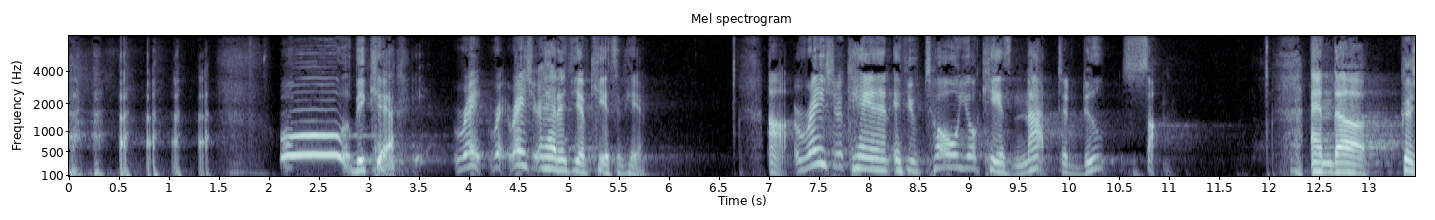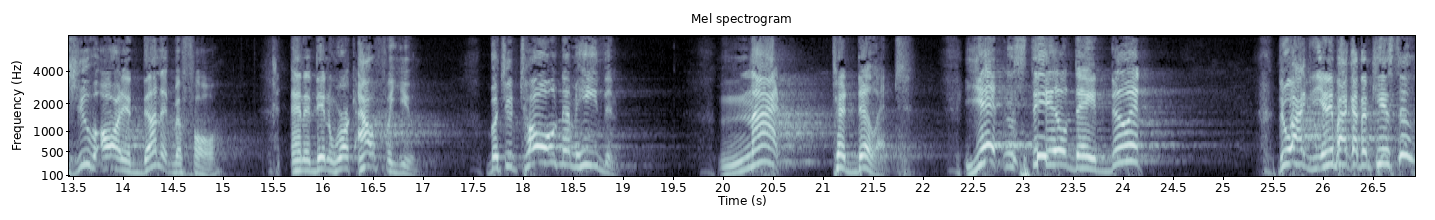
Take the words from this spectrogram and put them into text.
Ooh, be careful. Raise, raise, your hand if you have kids in here. Uh, raise your hand if you've told your kids not to do something. And because uh, you've already done it before and it didn't work out for you. But you told them, heathen, not to do it. Yet and still they do it. Do I, anybody got them kids too?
